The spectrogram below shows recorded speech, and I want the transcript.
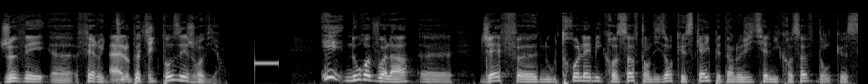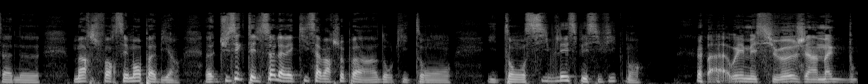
Je vais euh, faire une toute petite pause et je reviens. Et nous revoilà. Euh, Jeff euh, nous trollait Microsoft en disant que Skype est un logiciel Microsoft, donc euh, ça ne marche forcément pas bien. tu sais que t'es le seul avec qui ça marche pas, hein, donc ils t'ont ils t'ont ciblé spécifiquement. Bah oui, mais si tu veux, j'ai un MacBook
